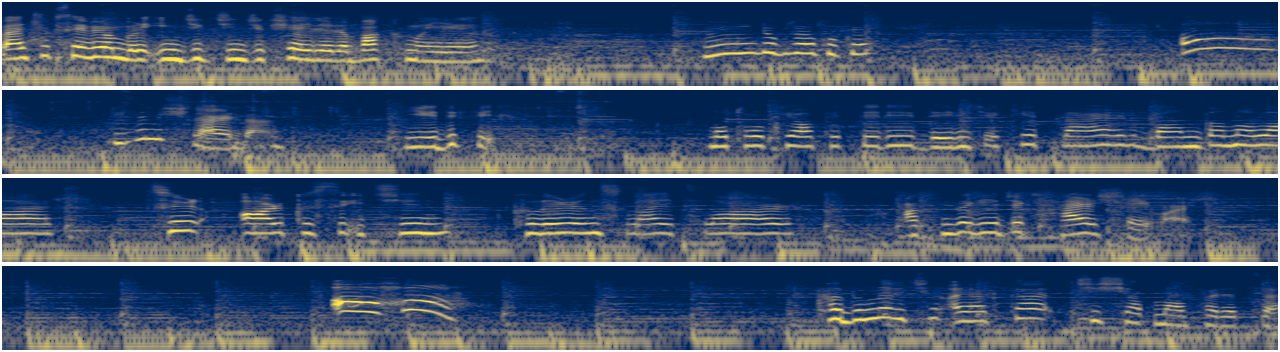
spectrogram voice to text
Ben çok seviyorum böyle incik cincik şeylere bakmayı. Hmm, çok güzel kokuyor. Aa, bizim işlerden. Yedi fil. Motor kıyafetleri, deri ceketler, bandanalar, tır arkası için clearance light'lar. Aklınıza gelecek her şey var. Aha! Kadınlar için ayakta çiş yapma aparatı.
